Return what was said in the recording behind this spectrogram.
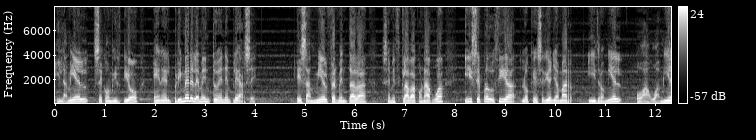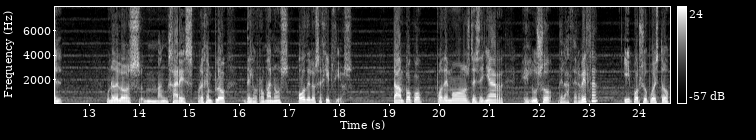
y la miel se convirtió en el primer elemento en emplearse. Esa miel fermentada se mezclaba con agua y se producía lo que se dio en llamar hidromiel o aguamiel, uno de los manjares, por ejemplo, de los romanos o de los egipcios. Tampoco podemos desdeñar el uso de la cerveza y, por supuesto,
